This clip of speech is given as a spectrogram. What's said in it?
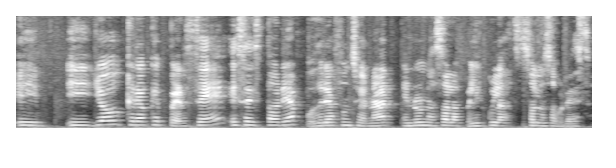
Y, y yo creo que per se esa historia podría funcionar en una sola película solo sobre eso.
